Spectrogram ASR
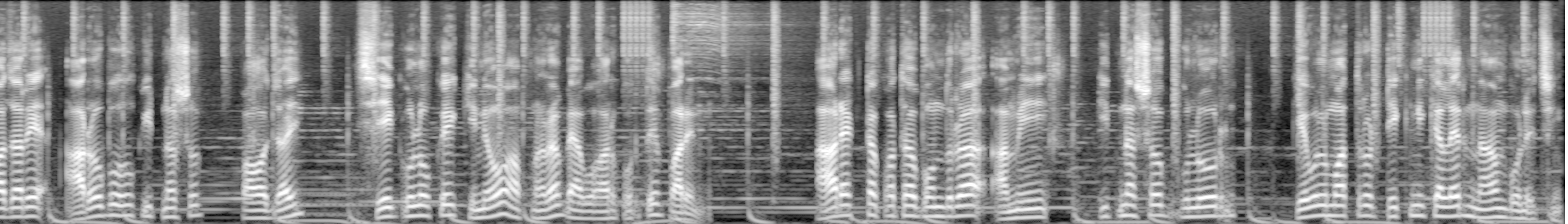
বাজারে আরও বহু কীটনাশক পাওয়া যায়। সেগুলোকে কিনেও আপনারা ব্যবহার করতে পারেন। আর একটা কথা বন্ধুরা, আমি কীটনাশকগুলোর কেবলমাত্র টেকনিক্যালের নাম বলেছি।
